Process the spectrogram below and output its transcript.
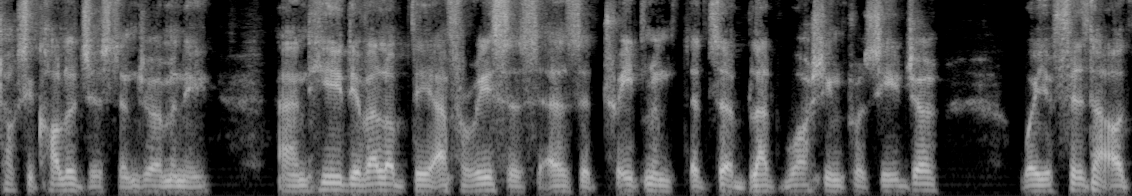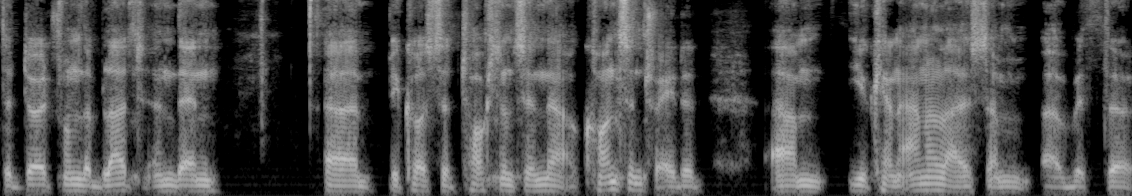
toxicologist in Germany. And he developed the apheresis as a treatment. It's a blood washing procedure where you filter out the dirt from the blood and then uh, because the toxins in there are concentrated, um, you can analyze them uh, with the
